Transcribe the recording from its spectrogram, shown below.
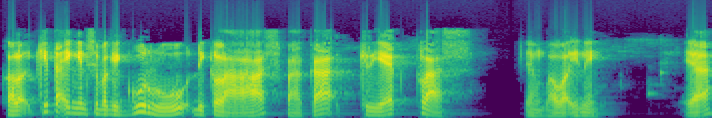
Kalau kita ingin sebagai guru di kelas, maka create class yang bawah ini. Ya.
